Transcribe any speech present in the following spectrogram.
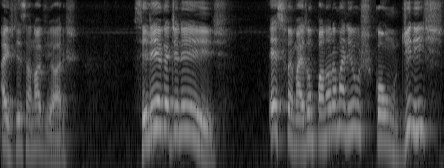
às 19 horas. Se liga, Diniz! Esse foi mais um Panorama News com o Diniz,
